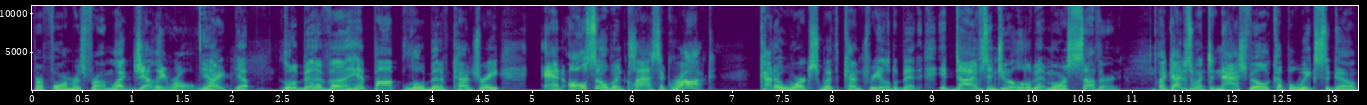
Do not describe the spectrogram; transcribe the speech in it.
performers from, like Jelly Roll, Yep, right? yep. A little bit of uh, hip hop, a little bit of country. And also when classic rock kind of works with country a little bit, it dives into a little bit more southern. Like I just went to Nashville a couple weeks ago.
